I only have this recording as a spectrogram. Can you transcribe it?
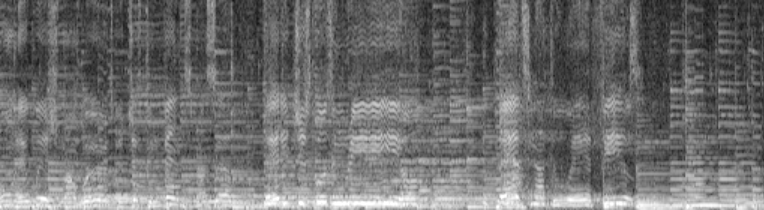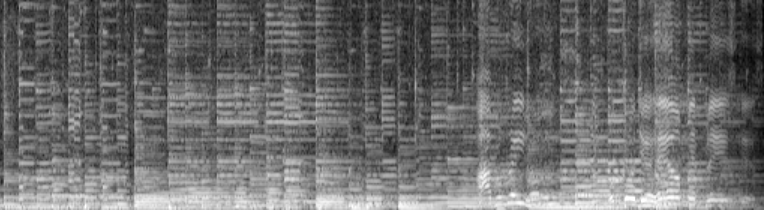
Only wish my words could just convince myself that it just wasn't real. But that's not the way it feels. Operator could you help me place this?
